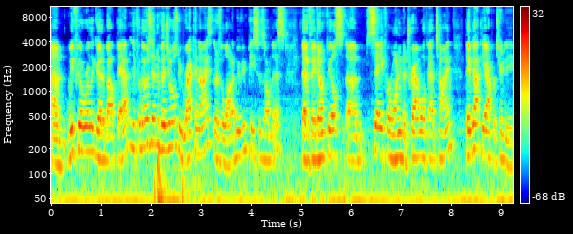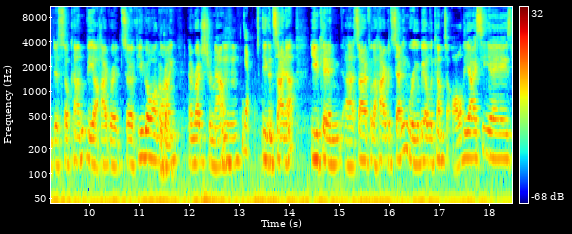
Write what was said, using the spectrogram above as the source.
um, we feel really good about that. And for those individuals, we recognize there's a lot of moving pieces on this. That if they don't feel um, safe or wanting to travel at that time, they've got the opportunity to still come via hybrid. So if you go online and register now, Yep. you can sign up. You can uh, sign up for the hybrid setting where you'll be able to come to all the ICAs.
